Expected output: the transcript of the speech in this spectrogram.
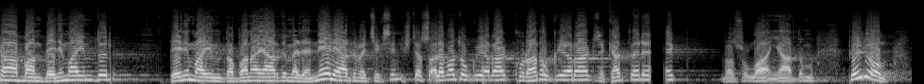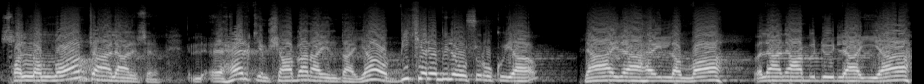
Şaban benim ayımdır. Benim ayımda bana yardım eden. Neyle yardım edeceksin? İşte salavat okuyarak, Kur'an okuyarak, zekat vererek, Resulullah'ın yardımı. Böyle ol. Sallallahu teala aleyhi ve sellem. E, Her kim Şaban ayında ya bir kere bile olsun oku ya. La ilahe illallah ve la na'budu illa iyyah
